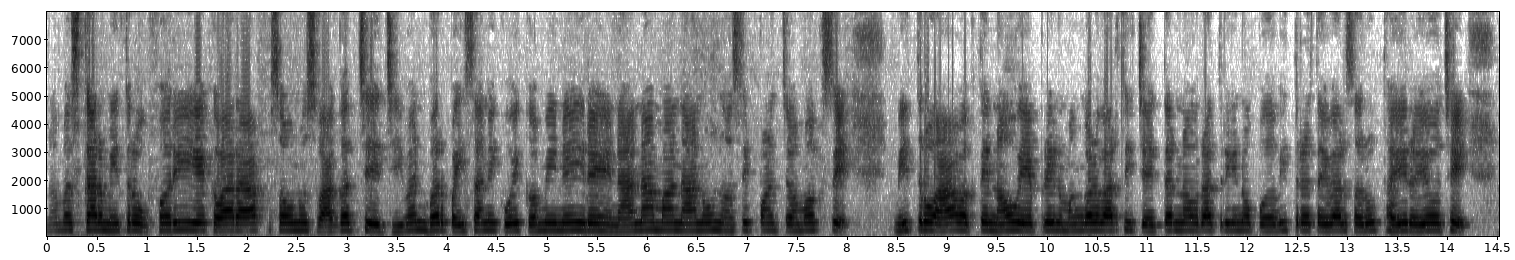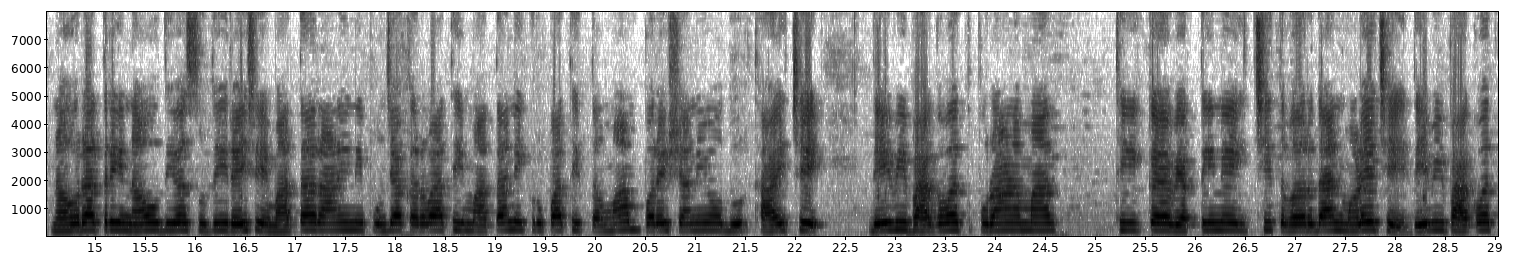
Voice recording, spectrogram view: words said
નમસ્કાર મિત્રો, ફરી એકવાર આપ સૌનું સ્વાગત છે. જીવનભર પૈસાની કોઈ કમી નહીં રહે. નાનામાં નાનું નસીબ પણ ચમકશે. મિત્રો, આ વખતે નવ એપ્રિલ મંગળવારથી ચૈતર નવરાત્રિનો પવિત્ર તહેવાર શરૂ થઈ રહ્યો છે. નવરાત્રિ નવ દિવસ સુધી રહેશે. માતા રાણીની પૂજા કરવાથી, માતાની કૃપાથી તમામ પરેશાનીઓ દૂર થાય છે. દેવી ભાગવત પુરાણમાંથી વ્યક્તિને ઈચ્છિત વરદાન મળે છે. દેવી ભાગવત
